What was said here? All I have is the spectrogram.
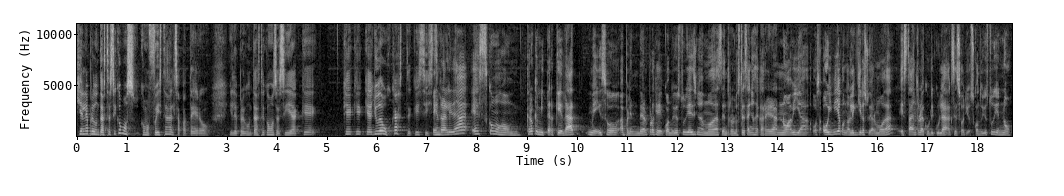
quién le preguntaste? Así como, como fuiste al zapatero y le preguntaste cómo se hacía, ¿qué, qué, qué, qué ayuda buscaste? ¿Qué hiciste? En realidad es como, creo que mi terquedad me hizo aprender, porque cuando yo estudié diseño de modas, dentro de los tres años de carrera, no había, o sea, hoy día cuando alguien quiere estudiar moda, está dentro de la currícula accesorios. Cuando yo estudié, no.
